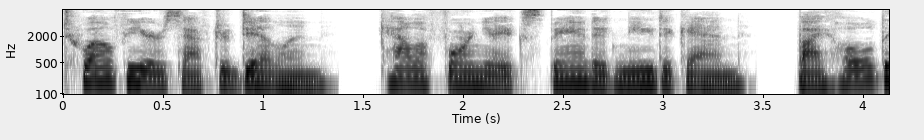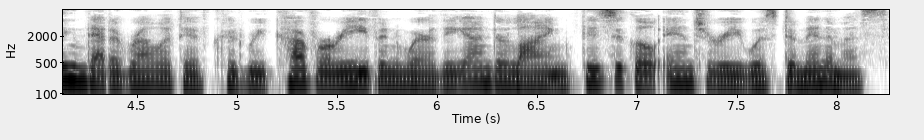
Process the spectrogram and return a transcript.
Twelve years after Dillon, California expanded need again, by holding that a relative could recover even where the underlying physical injury was de minimis,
